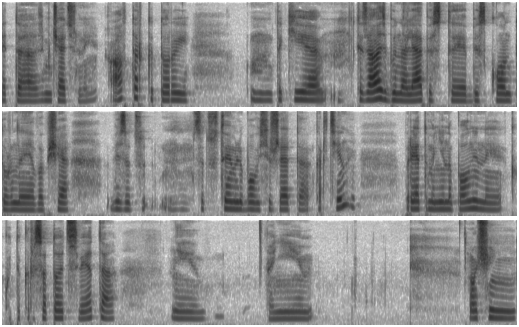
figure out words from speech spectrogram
Это замечательный автор, который такие, казалось бы, наляпистые, бесконтурные, вообще без отсу... с отсутствием любого сюжета картины — при этом они наполнены какой-то красотой цвета, и они очень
